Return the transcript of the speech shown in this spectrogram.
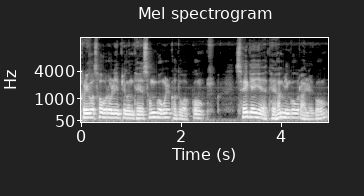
그리고 서울 올림픽은 대성공을 거두었고 세계에 대한민국을 알리고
